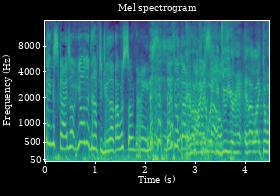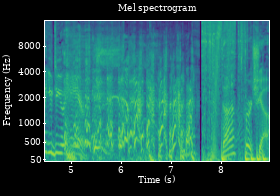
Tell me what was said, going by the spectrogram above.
Thanks, guys. Oh, y'all didn't have to do that. That was so nice. I feel better and i about like the way you do your ha- and i like the way you do your hair The Bert Show.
